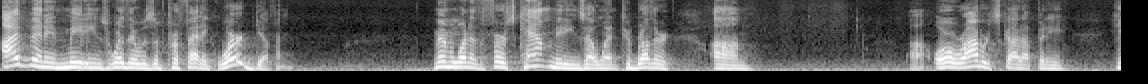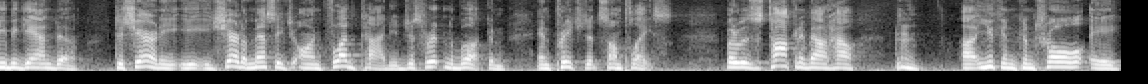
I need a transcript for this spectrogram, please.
I've been in meetings where there was a prophetic word given. Remember one of the first camp meetings I went to, Brother um, uh, Oral Roberts got up and he, he began to, to share, and he, he shared a message on flood tide. He had just written the book and, and preached it someplace. But it was talking about how uh, you can control a,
